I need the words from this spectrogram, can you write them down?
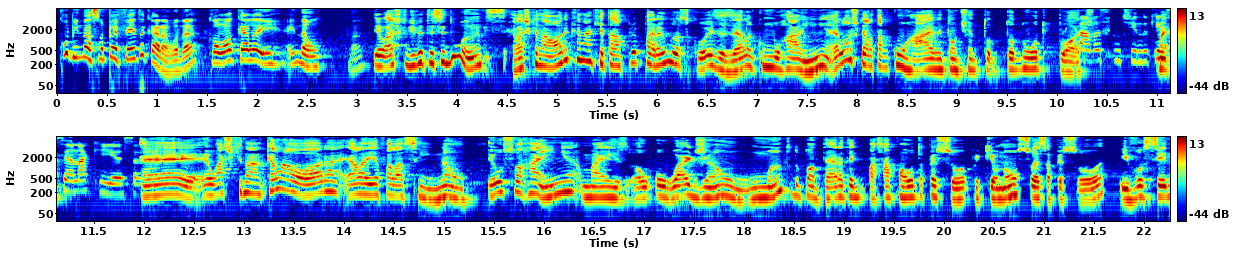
Combinação perfeita, caramba, né? Coloca ela aí. Aí não. Né? Eu acho que devia ter sido antes. Eu acho que na hora que a Nakia tava preparando as coisas, ela como rainha, é lógico que ela tava com raiva, então tinha to, todo um outro plot. Tava sentindo que ia ser anarquia, sabe? É, eu acho que naquela hora ela ia falar assim: não, eu sou a rainha, mas o, o guardião, o manto do Pantera tem que passar com a outra pessoa, porque eu não sou essa pessoa, e você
